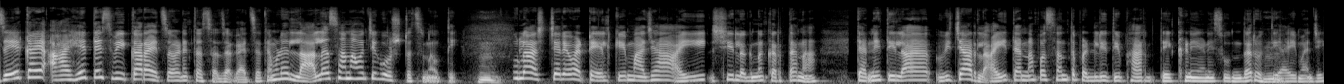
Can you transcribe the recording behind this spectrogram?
जे काय आहे ते स्वीकारायचं आणि तसं जगायचं. त्यामुळे लालसा नावाची गोष्टच नव्हती. तुला आश्चर्य वाटेल की माझ्या आईशी लग्न करताना त्यांनी तिला विचारलं. आई त्यांना पसंत पडली होती फार देखणी आणि सुंदर होती आई माझी.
